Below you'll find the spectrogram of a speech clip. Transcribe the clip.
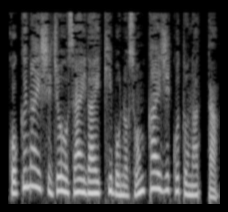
国内史上最大規模の損壊事故となった。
